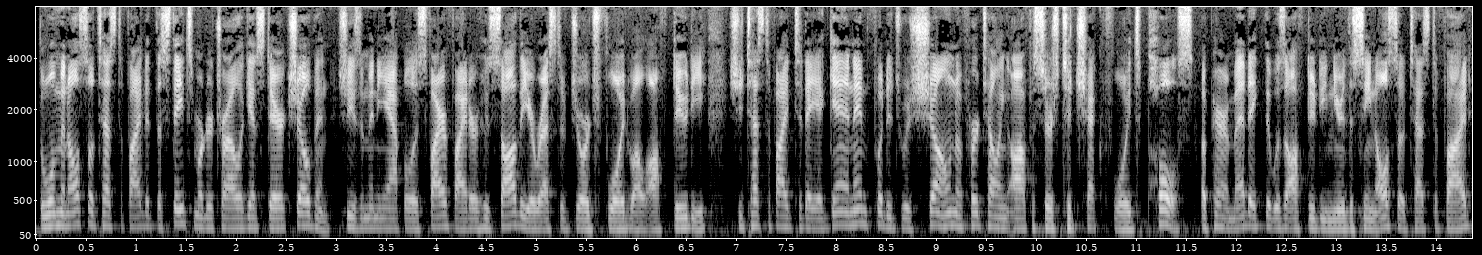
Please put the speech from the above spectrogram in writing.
The woman also testified at the state's murder trial against Derek Chauvin. She's a Minneapolis firefighter who saw the arrest of George Floyd while off duty. She testified today again, and footage was shown of her telling officers to check Floyd's pulse. A paramedic that was off duty near the scene also testified.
